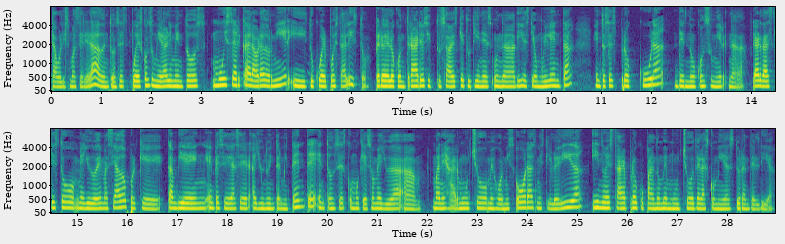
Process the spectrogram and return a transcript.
metabolismo acelerado. Entonces puedes consumir alimentos muy cerca de la hora de dormir y tu cuerpo está listo. Pero de lo contrario, si tú sabes que tú tienes una digestión muy lenta, entonces procura de no consumir nada. La verdad es que esto me ayudó demasiado porque también empecé a hacer ayuno intermitente, entonces como que eso me ayuda a manejar mucho mejor mis horas, mi estilo de vida y no estar preocupándome mucho de las comidas durante el día.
